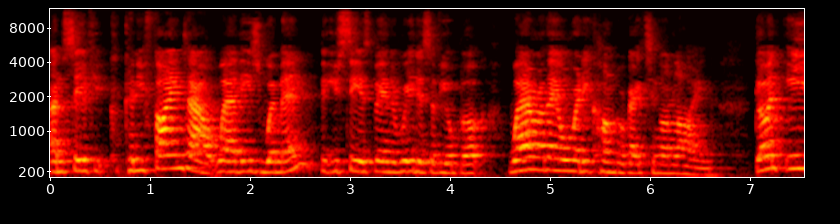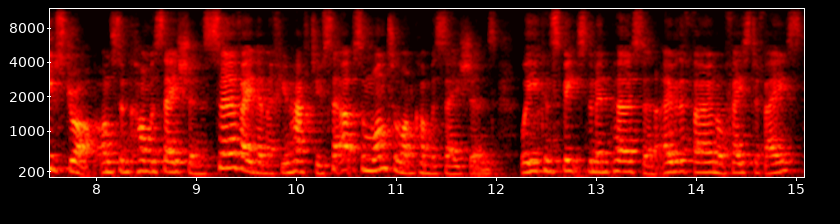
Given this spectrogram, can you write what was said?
and see if you can you find out where these women that you see as being the readers of your book, where are they already congregating online? Go and eavesdrop on some conversations. Survey them if you have to. Set up some one-to-one conversations where you can speak to them in person, over the phone or face-to-face, to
